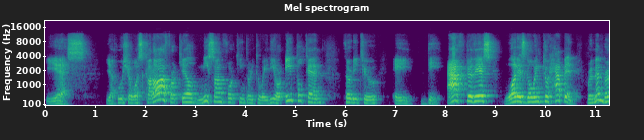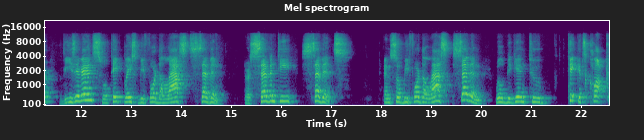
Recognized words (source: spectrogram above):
Yes. Yahusha was cut off or killed Nisan 1432 AD or April 10, 32 AD. After this, what is going to happen? Remember, these events will take place before the last seven. There are 70 sevens. And so before the last seven will begin to tick its clock,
